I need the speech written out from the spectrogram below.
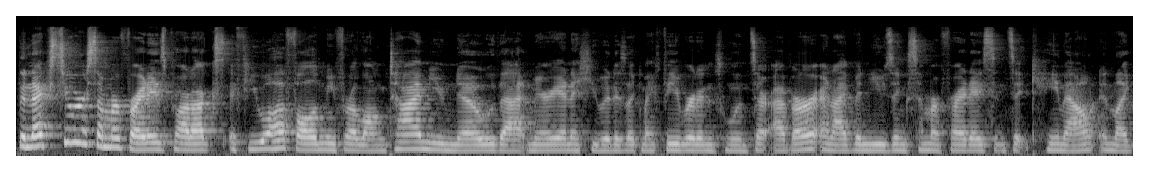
The next two are Summer Fridays products. If you all have followed me for a long time, you know that Marianna Hewitt is like my favorite influencer ever. And I've been using Summer Fridays since it came out in like,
